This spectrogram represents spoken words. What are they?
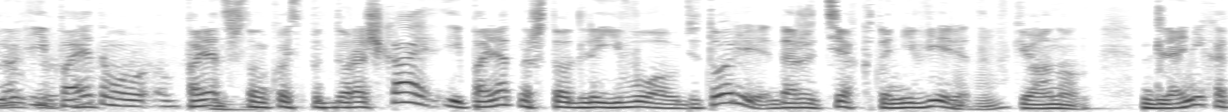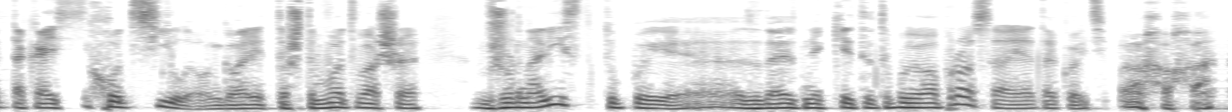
Ну, и поэтому понятно, что он косит под дурачка, и понятно, что для его аудитории, даже тех, кто не верит в QAnon, для них это такая ход силы. Он говорит, то, что вот ваши журналисты тупые э, задают мне какие-то тупые вопросы, а я такой, типа, ахаха.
